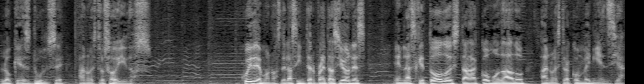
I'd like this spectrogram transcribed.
lo que es dulce a nuestros oídos. Cuidémonos de las interpretaciones en las que todo está acomodado a nuestra conveniencia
